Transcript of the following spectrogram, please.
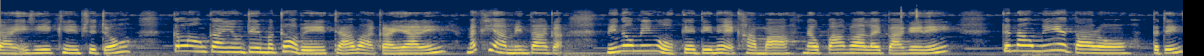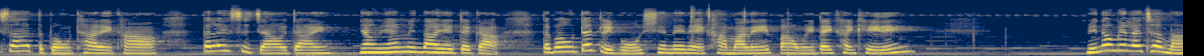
တိုင်အရေးခင်းဖြစ်တော့ကလောင်ကန်ယုံတင်မကပဲဓာပါကန်ရတယ်။မက်ခရမင်းသားကမင်းတို့မင်းကိုကဲတင်တဲ့အခါမှာနောက်ပါကလိုက်ပါခဲ့တယ်။ ကနောင်မင်းရဲ့သားတော်ပတိန်းစားတပုံထားတဲ့အခါပလိတ်စစ်ကြောင်အတိုင်းညောင်ရမ်းမင်းသားရဲ့တက်ကတပုံတက်တွေကို ရှင်းလင်းတဲ့အခါမှာလည်းပါဝင်တိုက်ခိုက်ခဲ့တယ်။မင်းတို့မင်းလက်ချက်မှာ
